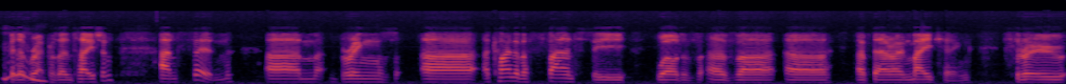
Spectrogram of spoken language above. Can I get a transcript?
bit of representation. And Sin um, brings uh, a kind of a fantasy world of of, uh, uh, of their own making through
